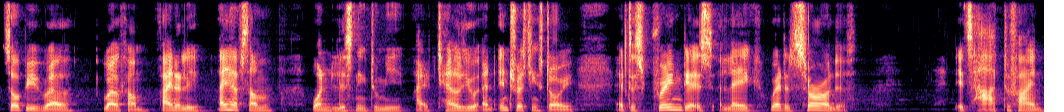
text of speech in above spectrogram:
So be well. Welcome. Finally, I have someone listening to me. I'll tell you an interesting story. At the spring there is a lake where the Sora live. It's hard to find,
